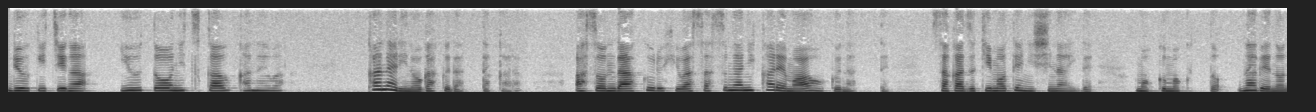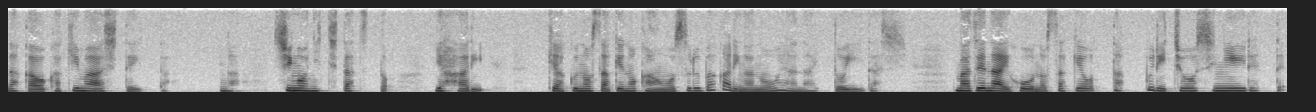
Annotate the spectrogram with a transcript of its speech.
龍吉が優等に使う金はかなりの額だったから遊んだあくる日はさすがに彼も青くなって杯も手にしないで黙々と鍋の中をかき回していた。が四五日経つとやはり客の酒の勘をするばかりが能やないと言い出し混ぜない方の酒をたっぷり調子に入れて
